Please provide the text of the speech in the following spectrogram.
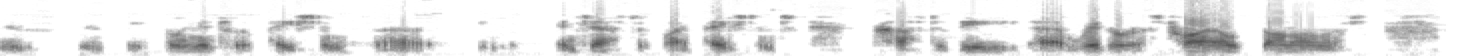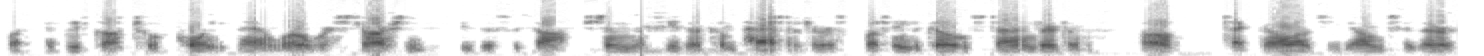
is, is going into a patient uh, ingested by patients has to be uh, rigorous trials done on it. But we've got to a point now where we're starting to see this adoption. We see their competitors putting the gold standard of, of technology onto their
